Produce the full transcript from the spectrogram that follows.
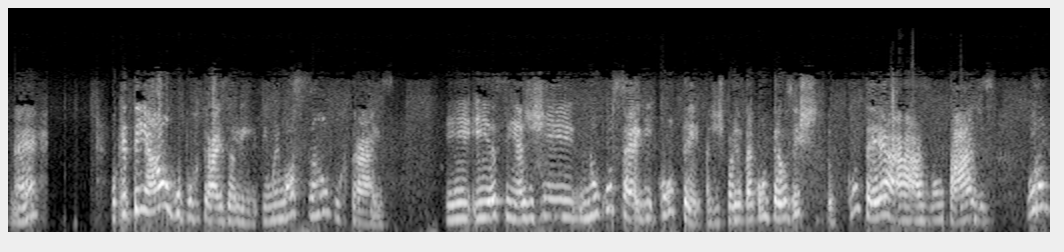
né? Porque tem algo por trás ali, tem uma emoção por trás. E, e, assim, a gente não consegue conter. A gente pode até conter, os, conter as vontades por um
